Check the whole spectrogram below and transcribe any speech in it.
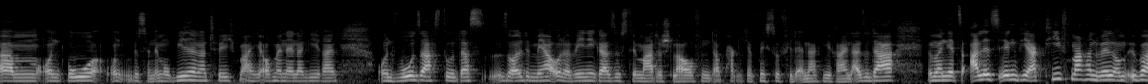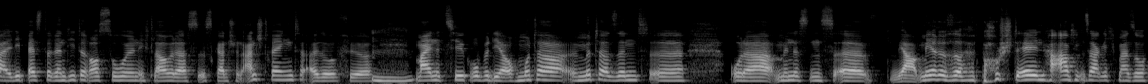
Ähm, und wo, und ein bisschen Immobilien natürlich, mache ich auch meine Energie rein. Und wo sagst du, das sollte mehr oder weniger systematisch laufen? Da packe ich jetzt nicht so viel Energie rein. Also da, wenn man jetzt alles irgendwie aktiv machen will, um überall die beste Rendite rauszuholen, ich glaube, das ist ganz schön anstrengend. Also für mhm. meine Zielgruppe, die auch Mutter, Mütter sind, äh, oder mindestens äh, ja, mehrere Baustellen haben, sage ich mal so,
